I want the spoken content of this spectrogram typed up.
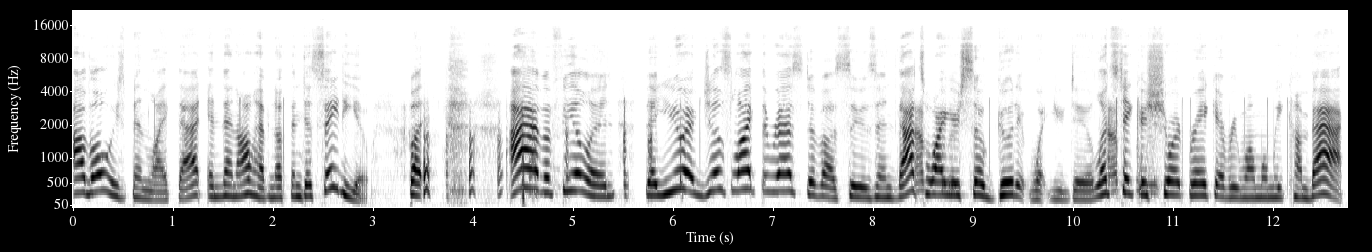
I've always been like that. And then I'll have nothing to say to you. But I have a feeling that you are just like the rest of us, Susan. That's why you're so good at what you do. Let's take a short break, everyone, when we come back.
